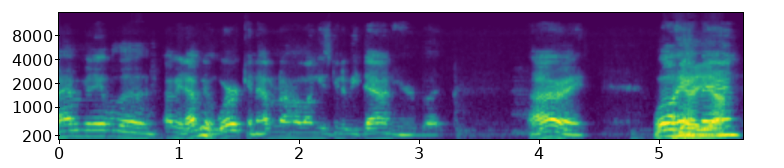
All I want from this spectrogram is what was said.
I haven't been able to. I mean, I've been working. I don't know how long he's going to be down here, but all right. Well, hey Yeah, yeah. man,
